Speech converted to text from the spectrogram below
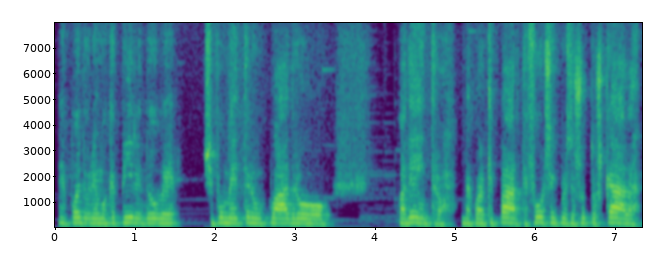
e poi dovremo capire dove si può mettere un quadro qua dentro, da qualche parte, forse in questo sottoscala.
